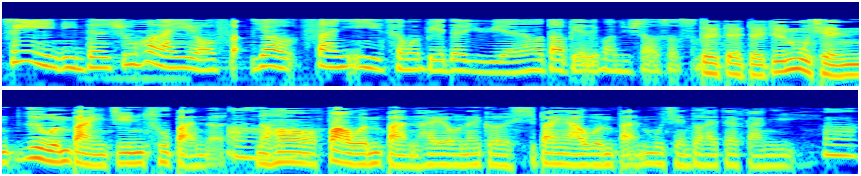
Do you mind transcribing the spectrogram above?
所以你的书后来也有翻要翻译成为别的语言，然后到别的地方去销售，是吗？对对对，就是目前日文版已经出版了，然后法文版还有那个西班牙文版目前都还在翻译。嗯，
